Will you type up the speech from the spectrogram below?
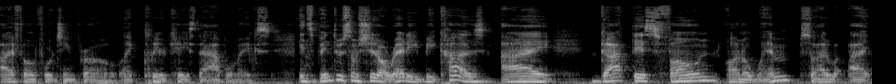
iPhone 14 Pro like clear case that Apple makes. It's been through some shit already because I got this phone on a whim. So I, I,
